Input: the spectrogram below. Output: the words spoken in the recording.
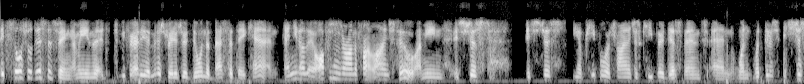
It's social distancing. I mean, to be fair, the administrators are doing the best that they can, and you know, the officers are on the front lines too. I mean, it's just it's just you know people are trying to just keep their distance and when but there's it's just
